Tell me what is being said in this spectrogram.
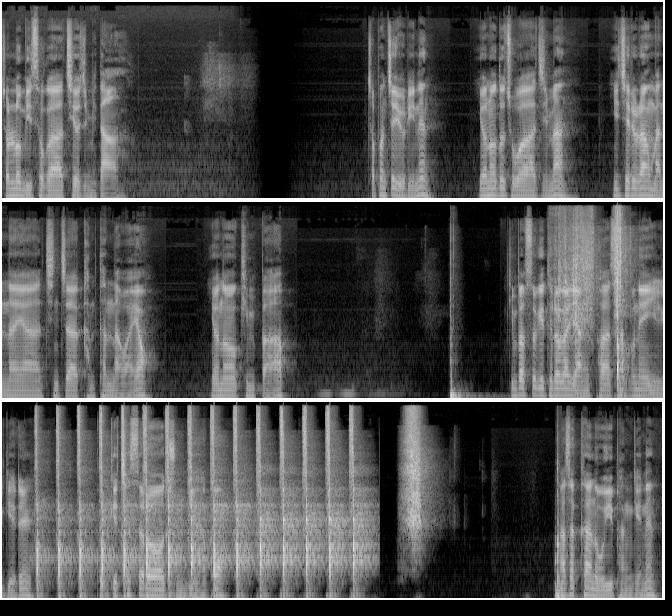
절로 미소가 지어집니다. 첫 번째 요리는 연어도 좋아하지만 이 재료랑 만나야 진짜 감탄 나와요. 연어 김밥. 김밥 속에 들어갈 양파 4분의 1개를 곱게 채 썰어 준비하고 아삭한 오이 반 개는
